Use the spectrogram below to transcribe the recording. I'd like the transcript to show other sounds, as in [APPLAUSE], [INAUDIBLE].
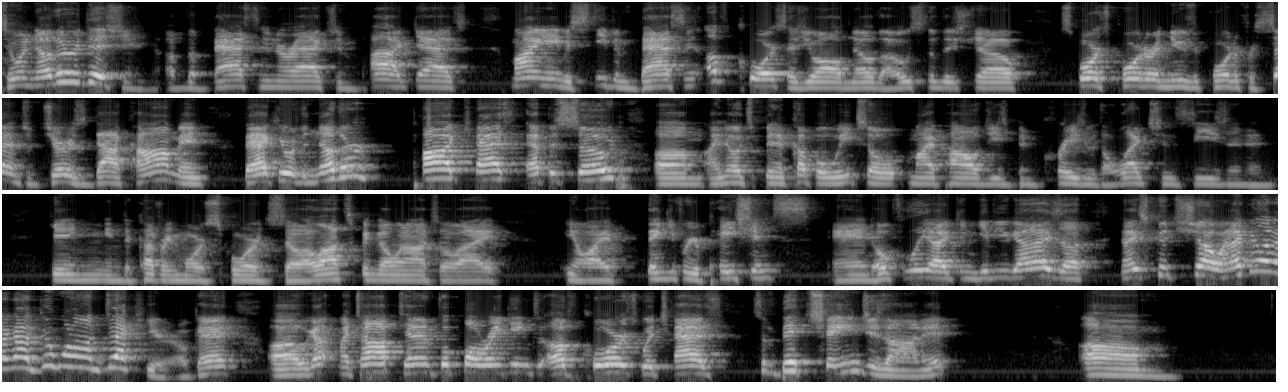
to another edition of the Bassin Interaction Podcast. My name is Stephen Bassin, of course, as you all know, the host of this show, sports reporter and news reporter for CentralJersey.com, and back here with another podcast episode. Um, I know it's been a couple weeks, so my apologies. Been crazy with election season and getting into covering more sports, so a lot's been going on. So I, you know, I thank you for your patience, and hopefully, I can give you guys a nice, good show. And I feel like I got a good one on deck here. Okay, uh, we got my top ten football rankings, of course, which has some big changes on it. Um,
